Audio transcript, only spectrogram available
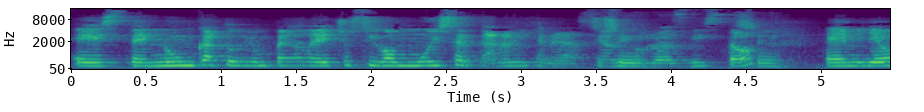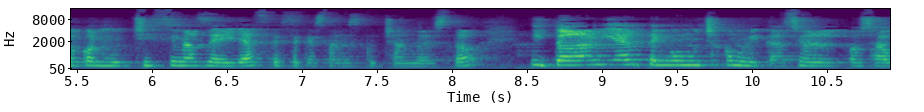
este, nunca tuve un pedo, de hecho sigo muy cercana a mi generación, tú lo has visto. Eh, me llevo con muchísimas de ellas que sé que están escuchando esto y todavía tengo mucha comunicación, o sea,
